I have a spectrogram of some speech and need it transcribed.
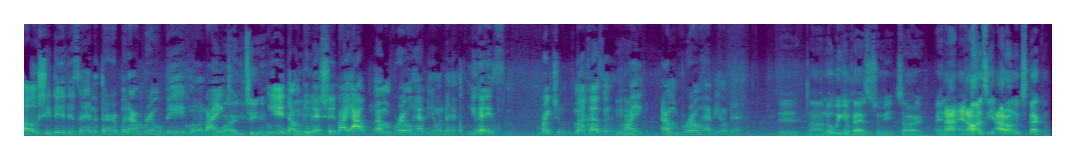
oh, she did this that, and the third. But I'm real big on like, Why are you cheating? yeah, don't Mm-hmm. do that shit. Like, I I'm real heavy on that. You can ask Rachel, my cousin. Mm-hmm. Like, I'm real heavy on that. Yeah, nah, no weekend passes for me. Sorry, and I and honestly, I don't expect them.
